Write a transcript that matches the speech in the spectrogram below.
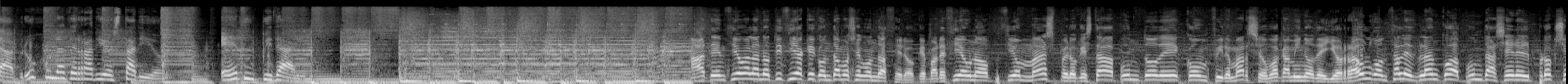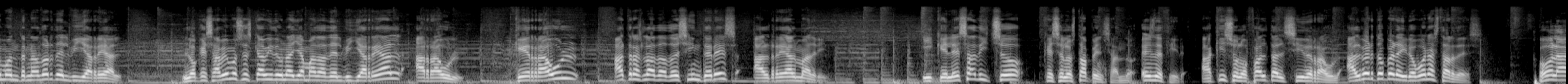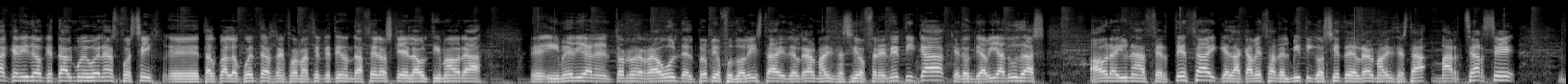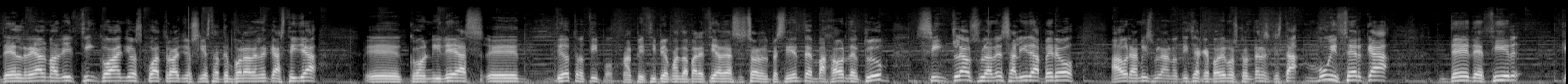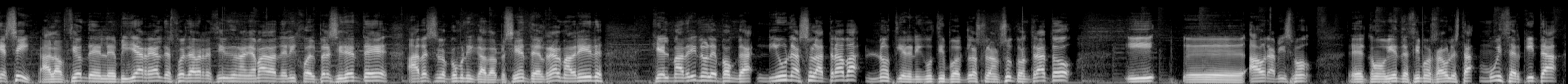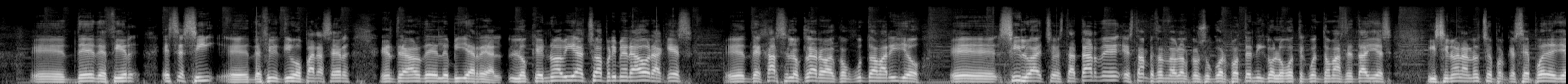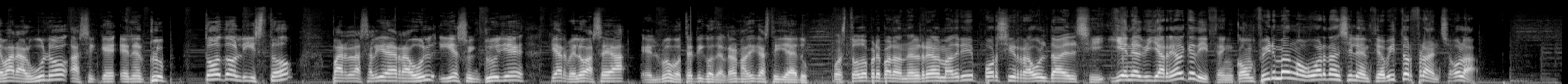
La brújula de Radio Estadio. Edu Pidal. Atención a la noticia que contamos en Onda Cero, que parecía una opción más, pero que está a punto de confirmarse o va camino de ello. Raúl González Blanco apunta a ser el próximo entrenador del Villarreal. Lo que sabemos es que ha habido una llamada del Villarreal a Raúl, que Raúl ha trasladado ese interés al Real Madrid y que les ha dicho que se lo está pensando. Es decir, aquí solo falta el sí de Raúl. Alberto Pereiro, buenas tardes. Hola, querido, ¿qué tal? Muy buenas. Pues sí, eh, tal cual lo cuentas, la información que tiene Onda Cero es que la última hora eh, y media en el entorno de Raúl, del propio futbolista y del Real Madrid ha sido frenética, que donde había dudas ahora hay una certeza y que la cabeza del mítico 7 del Real Madrid está marcharse del Real Madrid cinco años, cuatro años y esta temporada en el Castilla eh, con ideas eh, de otro tipo. Al principio cuando aparecía de asesor del presidente, embajador del club, sin cláusula de salida, pero ahora mismo la noticia que podemos contar es que está muy cerca de decir que sí a la opción del Villarreal después de haber recibido una llamada del hijo del presidente, habérselo comunicado al presidente del Real Madrid, que el Madrid no le ponga ni una sola traba, no tiene ningún tipo de cláusula en su contrato y eh, ahora mismo, como bien decimos, Raúl está muy cerquita eh, de decir ese sí eh, definitivo para ser entrenador del Villarreal. Lo que no había hecho a primera hora, que es eh, dejárselo claro al conjunto amarillo, sí lo ha hecho esta tarde. Está empezando a hablar con su cuerpo técnico. Luego te cuento más detalles y si no en la noche, porque se puede llevar alguno. Así que en el club todo listo para la salida de Raúl y eso incluye que Arbeloa sea el nuevo técnico del Real Madrid Castilla Edu. Pues todo preparado en el Real Madrid por si Raúl da el sí. ¿Y en el Villarreal qué dicen? ¿Confirman o guardan silencio? Víctor Franch, hola.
